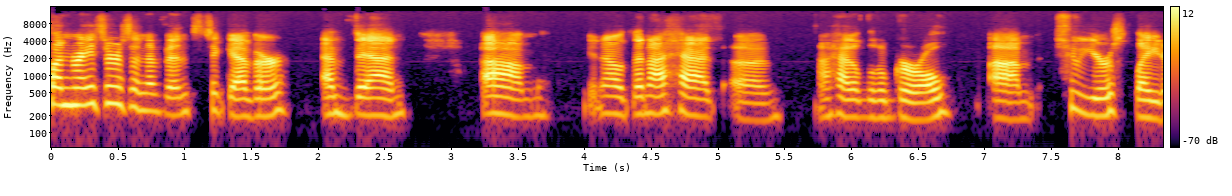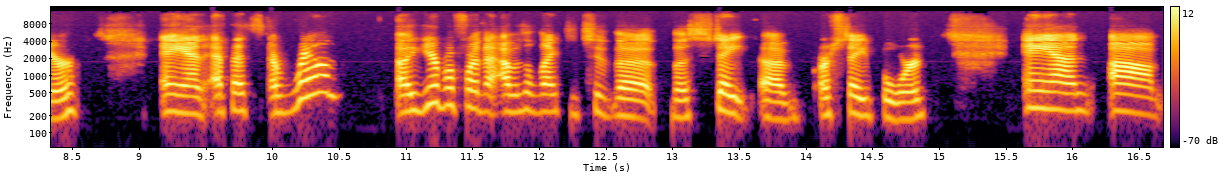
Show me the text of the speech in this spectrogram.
fundraisers and events together. And then, um, you know, then I had, uh, I had a little girl um, two years later. And at that, around a year before that, I was elected to the, the state, uh, or state board and um,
